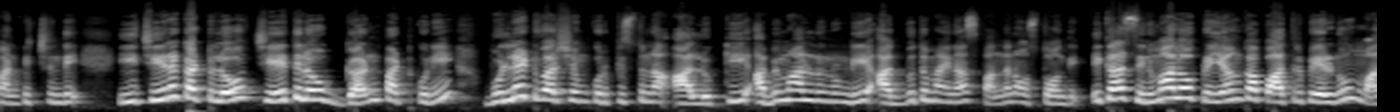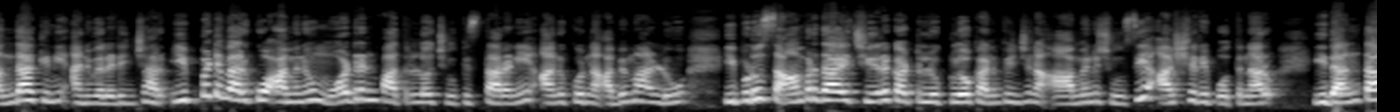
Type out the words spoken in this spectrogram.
కనిపించింది. ఈ చీర కట్టులో చేతిలో గన్ పట్టుకుని బుల్లెట్ వర్షం కురిపిస్తున్న ఆ లుక్కి అభిమానుల నుండి అద్భుతమైన స్పందన వస్తోంది. ఇక సినిమాలో ప్రియాంక పాత్ర పేరును మందాకిని అని వెల్లడించారు. ఇప్పటి వరకు ఆమెను మోడర్న్ పాత్రలో చూపిస్తారని అనుకున్న అభిమానులు ఇప్పుడు సాంప్రదాయ చీరకట్టు లుక్లో కనిపించిన ఆమెను చూసి ఆశ్చర్యపోతున్నారు. ఇదంతా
